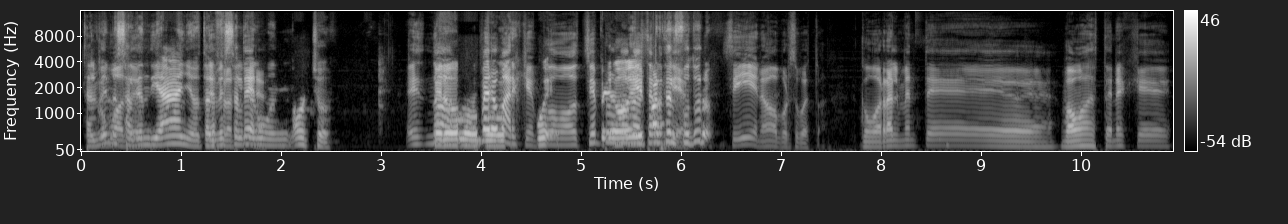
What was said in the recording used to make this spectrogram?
Tal vez no salgan de- 10 años, tal vez frontera. salgan en 8. es- no, Pero- pero, margen, como siempre Pero es parte del 10. futuro. Sí, no, por supuesto. Como realmente vamos a tener que.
